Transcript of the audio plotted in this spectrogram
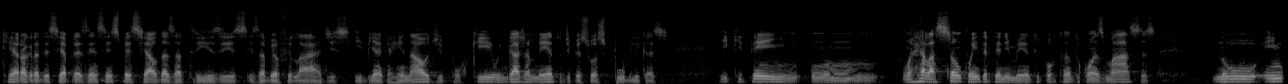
quero agradecer a presença em especial das atrizes Isabel Filardes e Bianca Rinaldi, porque o engajamento de pessoas públicas e que têm um, uma relação com o entretenimento e, portanto, com as massas, no, em,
